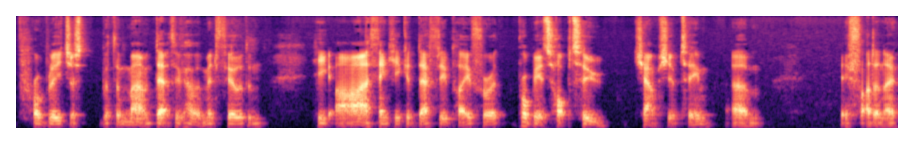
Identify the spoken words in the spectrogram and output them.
probably just with the amount of depth we have at midfield, and he, I think he could definitely play for a, probably a top two championship team. Um, if I don't know,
